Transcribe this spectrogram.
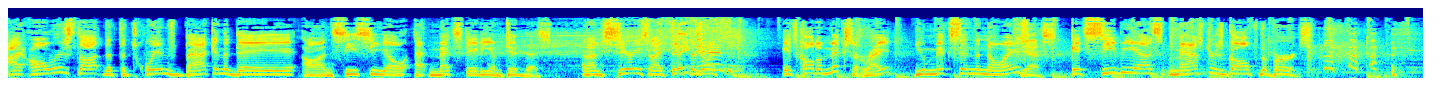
I always thought that the Twins back in the day on CCO at Met Stadium did this, and I'm serious. And I think They they're did. doing. It's called a mixer, right? You mix in the noise. Yes. It's CBS Masters Golf the Birds.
